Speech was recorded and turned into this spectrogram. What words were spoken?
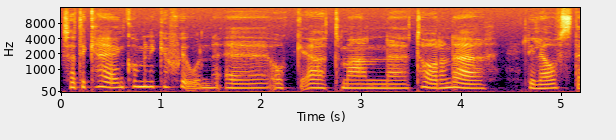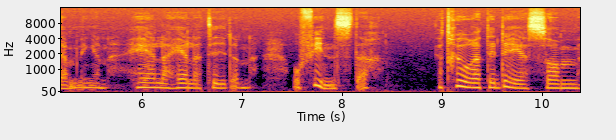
Så att det kräver en kommunikation eh, och att man eh, tar den där lilla avstämningen hela, hela tiden och finns där. Jag tror att det är det som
